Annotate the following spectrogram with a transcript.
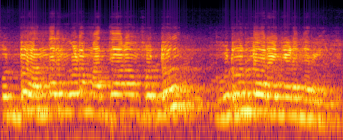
ఫుడ్ అందరికి కూడా మధ్యాహ్నం ఫుడ్ గూడూరులో అరేంజ్ చేయడం జరిగింది.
